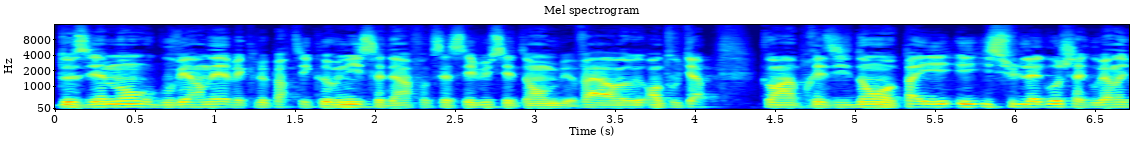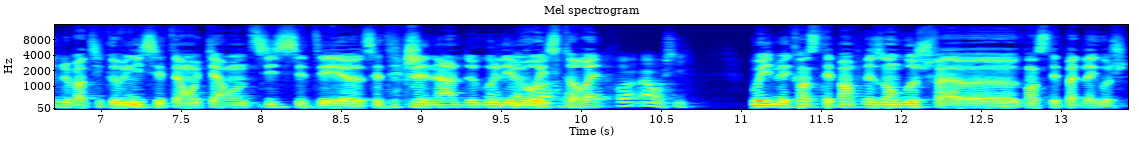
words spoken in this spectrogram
Deuxièmement, gouverner avec le Parti communiste, la dernière fois que ça s'est vu, c'était en, enfin, en tout cas, quand un président pas issu de la gauche a gouverné avec le Parti communiste, c'était en 46, c'était, euh, c'était le général de Gaulle et Maurice Thorez. aussi. Oui, mais quand c'était pas un président de gauche, euh, quand c'était pas de la gauche.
